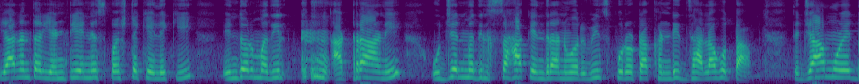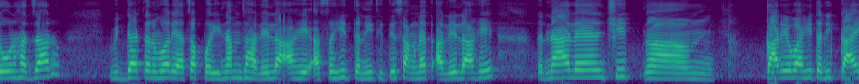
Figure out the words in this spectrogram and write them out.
यानंतर एन टी एने स्पष्ट केले की इंदोरमधील अठरा आणि उज्जैनमधील सहा केंद्रांवर वीज पुरवठा खंडित झाला होता. तर ज्यामुळे दोन हजार विद्यार्थ्यांवर याचा परिणाम झालेला आहे असंही त्यांनी तिथे सांगण्यात आलेलं आहे. तर न्यायालयांची कार्यवाही त्यांनी काय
